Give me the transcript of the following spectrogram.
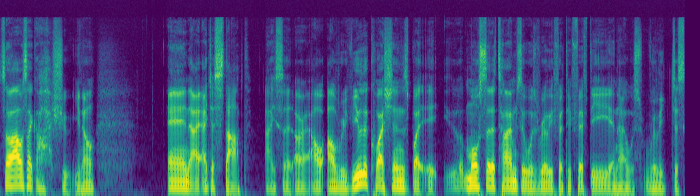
So I was like, oh, shoot, you know? And I, I just stopped. I said, all right, I'll, I'll review the questions, but it, most of the times it was really 50 50. And I was really just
